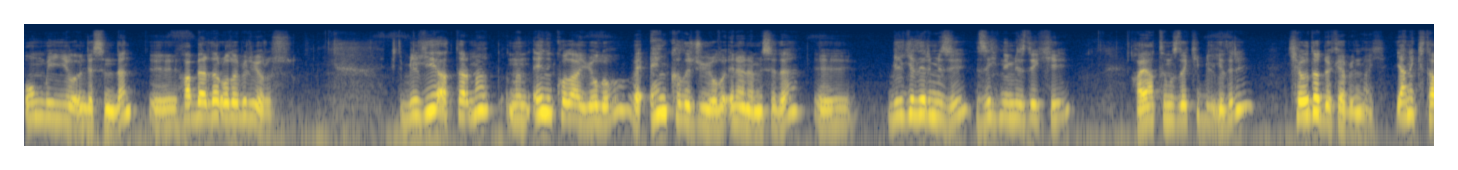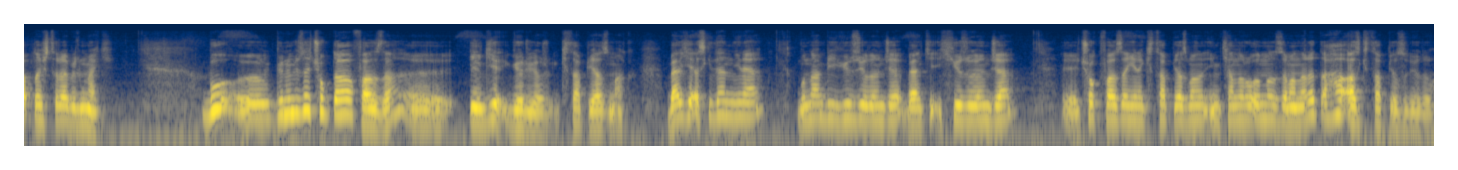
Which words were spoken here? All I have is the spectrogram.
10 bin yıl öncesinden e, haberdar olabiliyoruz. İşte bilgiyi aktarmanın en kolay yolu ve en kalıcı yolu, en önemlisi de e, bilgilerimizi, zihnimizdeki, hayatımızdaki bilgileri kağıda dökebilmek. Yani kitaplaştırabilmek. Bu e, günümüzde çok daha fazla e, ilgi görüyor kitap yazmak. Belki eskiden yine bundan bir 100 yıl önce, belki 200 yıl önce e, çok fazla yine kitap yazmanın imkanları olmadığı zamanlarda daha az kitap yazılıyordu.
